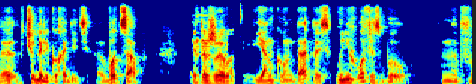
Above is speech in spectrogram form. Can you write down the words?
э, что далеко ходить? WhatsApp. Это же вот Янкун, да, то есть у них офис был в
